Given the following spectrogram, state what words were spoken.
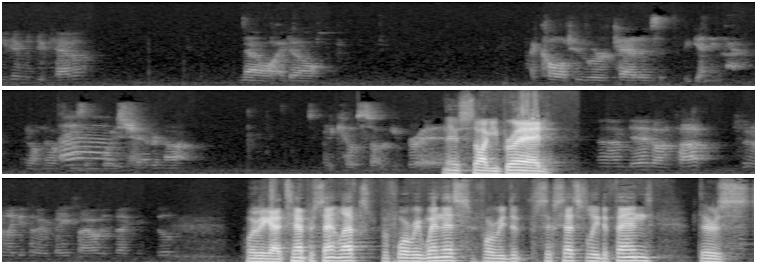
need him to do kata. No, I don't. I called who were katas at the beginning. I don't know if he's in Ah, voice chat or not. Somebody kill soggy bread. There's soggy bread. Uh, I'm dead on top. As soon as I get to their base, soggy bread. die get killed. What do we got? Ten percent left before we win this. Before we de- successfully defend. There's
